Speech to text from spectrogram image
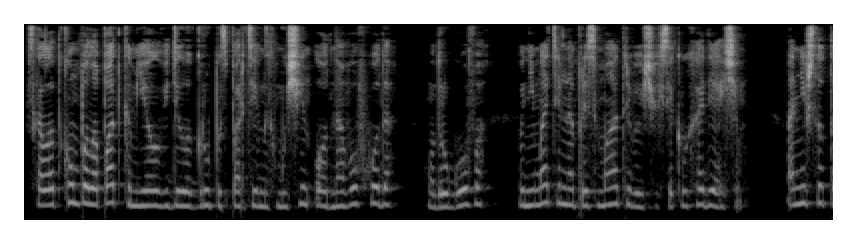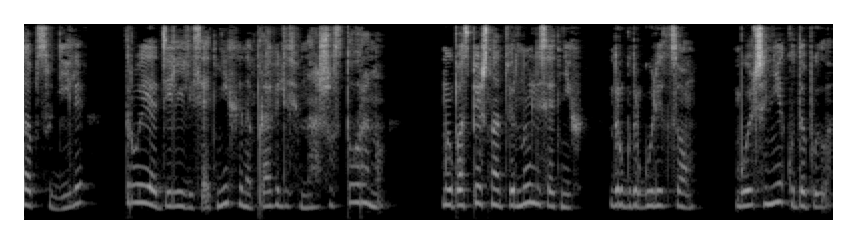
С холодком по лопаткам я увидела группы спортивных мужчин у одного входа, у другого, внимательно присматривающихся к выходящим. Они что-то обсудили, трое отделились от них и направились в нашу сторону. Мы поспешно отвернулись от них, друг другу лицом. Больше некуда было.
